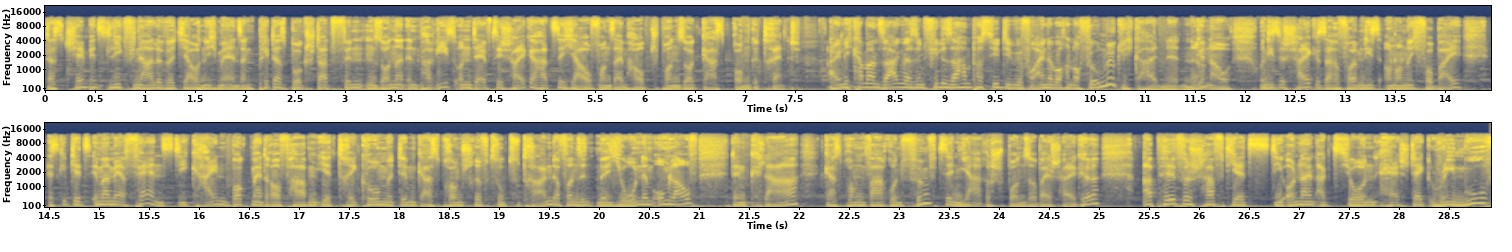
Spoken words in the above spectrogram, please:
Das Champions League-Finale wird ja auch nicht mehr in St. Petersburg stattfinden, sondern in Paris. Und der FC Schalke hat sich ja auch von seinem Hauptsponsor Gazprom getrennt. Eigentlich kann man sagen, da sind viele Sachen passiert, die wir vor einer Woche noch für unmöglich gehalten hätten. Ne? Genau. Und diese Schalke-Sache vor allem, die ist auch noch nicht vorbei. Es gibt jetzt immer mehr Fans, die keinen Bock mehr drauf haben, ihr Trikot mit dem Gazprom-Schriftzug zu tragen. Davon sind Millionen im Umlauf. Denn klar, Gazprom war rund 15 Jahre Sponsor bei Schalke. Abhilfe schafft jetzt die Online-Aktion Hashtag Remove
